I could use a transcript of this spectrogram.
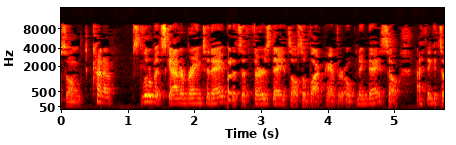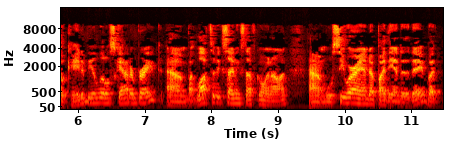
so I'm kind of it's a little bit scatterbrained today, but it's a Thursday. It's also Black Panther opening day, so I think it's okay to be a little scatterbrained. Um, but lots of exciting stuff going on. Um, we'll see where I end up by the end of the day, but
